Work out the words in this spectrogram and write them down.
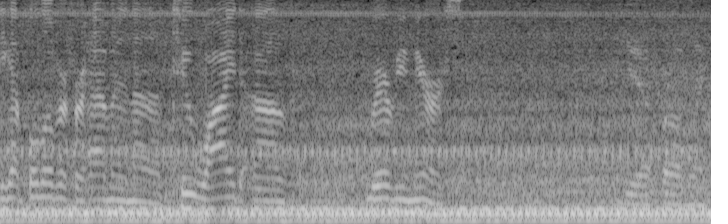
He got pulled over for having uh, too wide of rear view mirrors. Yeah, probably.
